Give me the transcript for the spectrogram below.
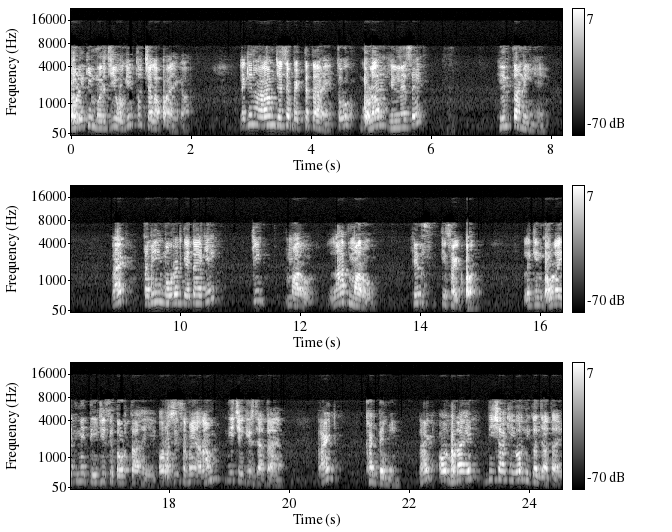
घोड़े की मर्ज़ी होगी तो चला पाएगा। लेकिन आराम जैसे बैठता है तो घोड़ा हिलने से हिलता नहीं है। राइट? तभी मोरट कहता है कि कि मारो, लात मारो हिल्स की साइड पर। लेकिन घोड़ा इतनी तेज़ी से दौड़ता है और उसी समय आराम नीचे गिर जाता है। राइट? खड्डे में। राइट? और घोड़ा एक दिशा की ओर निकल जाता है।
